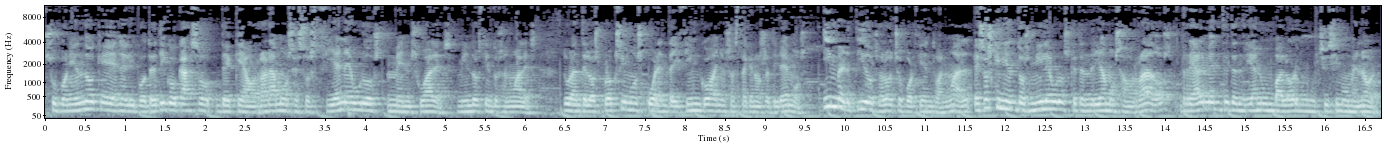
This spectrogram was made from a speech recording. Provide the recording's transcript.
suponiendo que en el hipotético caso de que ahorráramos esos 100 euros mensuales, 1200 anuales, durante los próximos 45 años hasta que nos retiremos, invertidos al 8% anual, esos 500.000 euros que tendríamos ahorrados realmente tendrían un valor muchísimo menor,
